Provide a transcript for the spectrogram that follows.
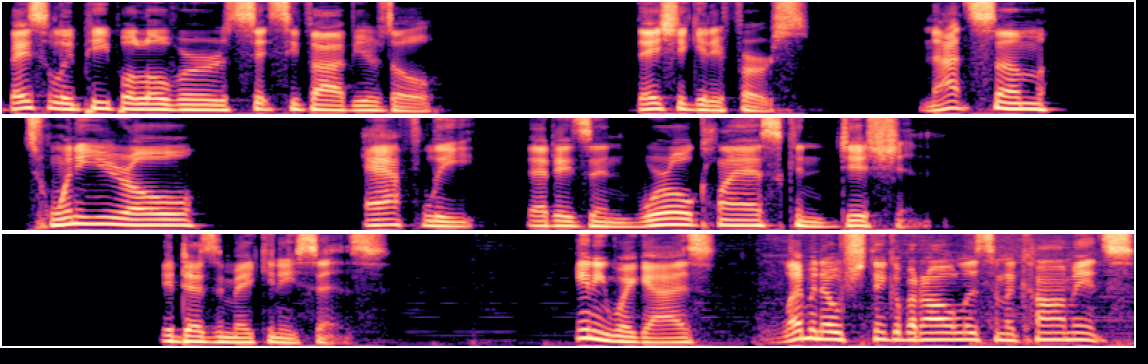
basically people over 65 years old. They should get it first, not some 20 year old athlete that is in world class condition. It doesn't make any sense. Anyway, guys, let me know what you think about all this in the comments.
